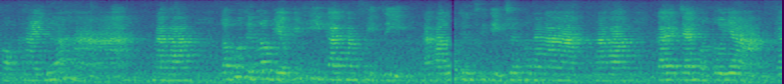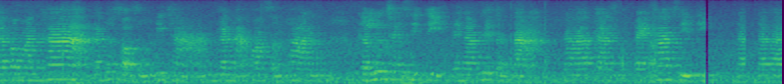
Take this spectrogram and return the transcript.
ขอบใครเนื้อหานะคะเราพูดถึงระเบียบวิธีการทำสถิตินะคะพูดถึงสถิติเชิงพัฒนานะคะการแจงผลตัวอย่าง การประมาณค่า การทดสอบสมมติฐาน การหาความสัมพันธ์ การเลือกใช้สถิติในงานวิจัยต่างๆนะคะการแปลค่าสถิติ นะคะ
